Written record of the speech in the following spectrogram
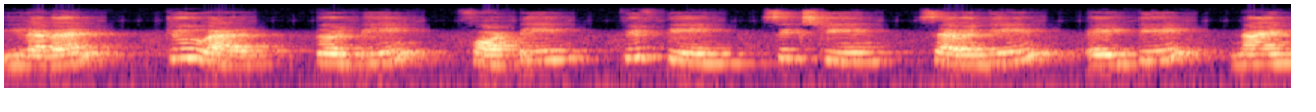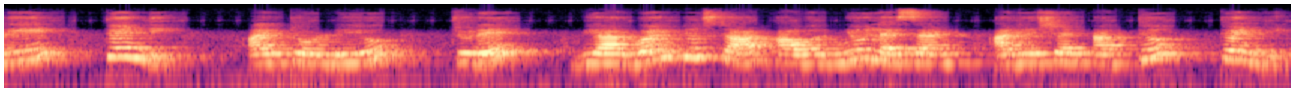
11, 12, 13, 14, 15, 16, 17, 18, 19, 20. I told you today we are going to start our new lesson addition up to 20.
